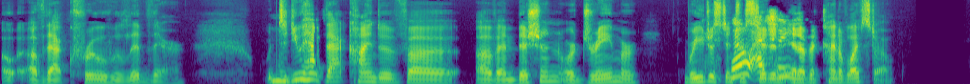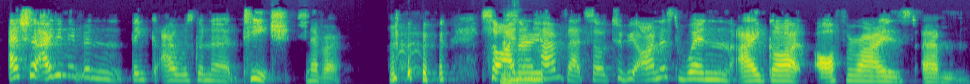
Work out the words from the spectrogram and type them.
of that crew who lived there. Mm-hmm. Did you have that kind of uh, of ambition or dream, or were you just No, interested actually- in, in a kind of lifestyle? Actually, I didn't even think I was gonna teach, never. So I didn't have that. So to be honest, when I got authorized, um,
